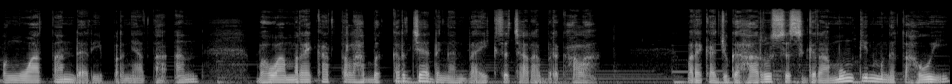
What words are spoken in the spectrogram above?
penguatan dari pernyataan bahwa mereka telah bekerja dengan baik secara berkala. Mereka juga harus sesegera mungkin mengetahui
